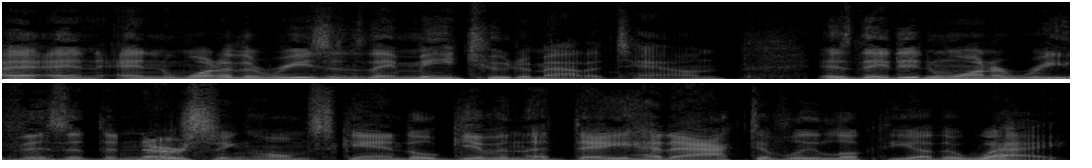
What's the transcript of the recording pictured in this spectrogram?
and, and one of the reasons they me too'd him out of town is they didn't want to revisit the nursing home scandal, given that they had actively looked the other way.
